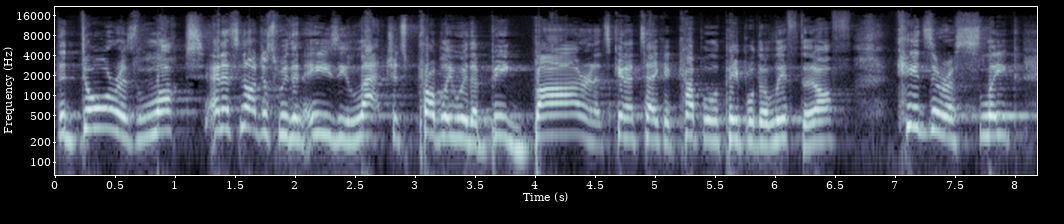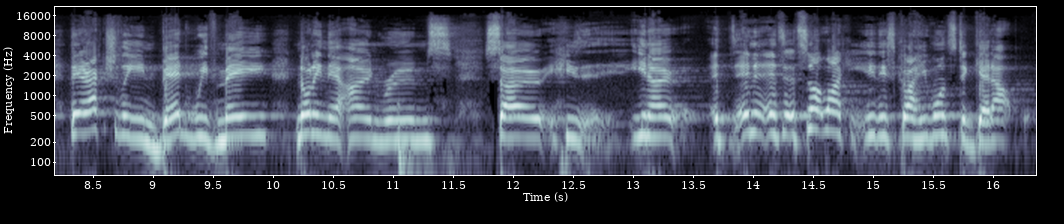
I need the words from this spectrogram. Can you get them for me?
The door is locked, and it's not just with an easy latch, it's probably with a big bar, and it's going to take a couple of people to lift it off. Kids are asleep. They're actually in bed with me, not in their own rooms. So he's, you know, it, and it's, it's not like this guy, he wants to get up,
